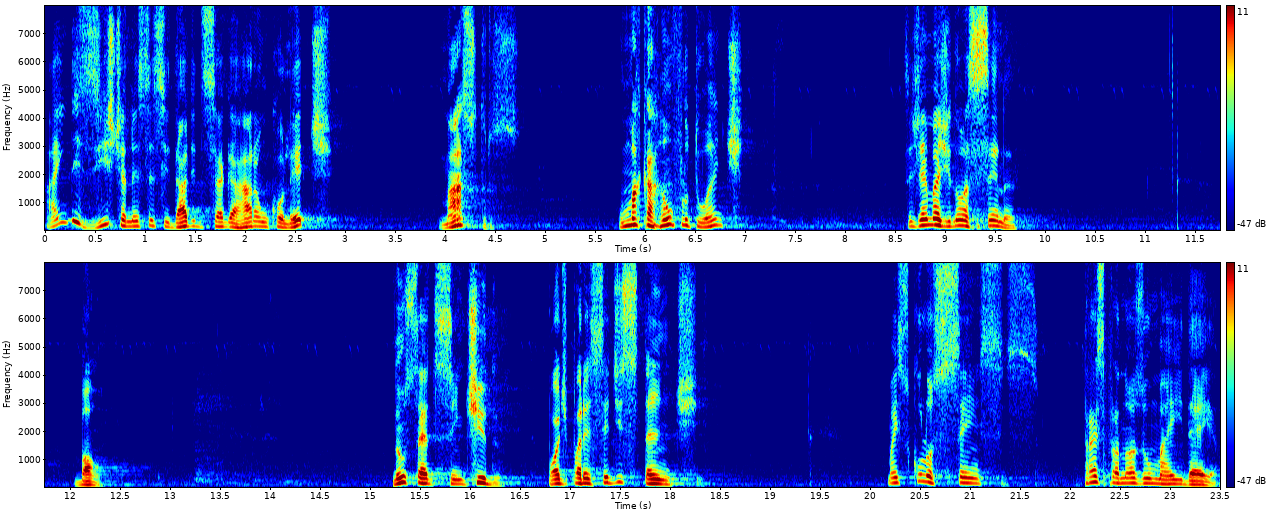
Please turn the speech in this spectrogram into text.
Ainda existe a necessidade de se agarrar a um colete? Mastros? Um macarrão flutuante? Você já imaginou a cena? Bom, num certo sentido, pode parecer distante. Mas Colossenses traz para nós uma ideia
